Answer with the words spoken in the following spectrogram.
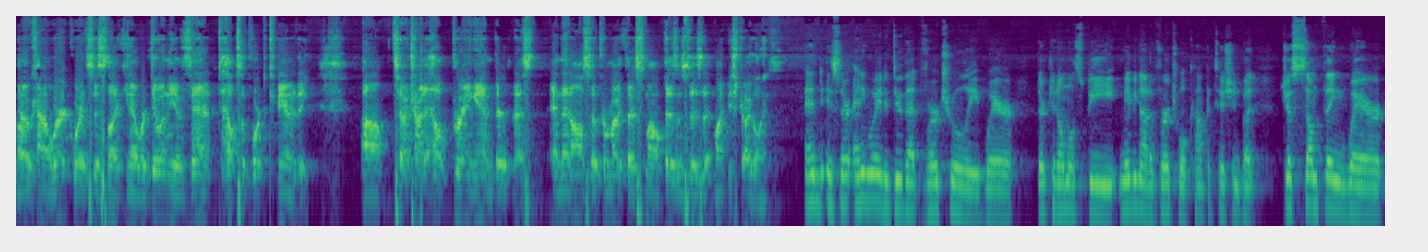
kind of work where it's just like, you know, we're doing the event to help support the community. Um, so I try to help bring in business and then also promote those small businesses that might be struggling. And is there any way to do that virtually where there could almost be maybe not a virtual competition, but just something where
